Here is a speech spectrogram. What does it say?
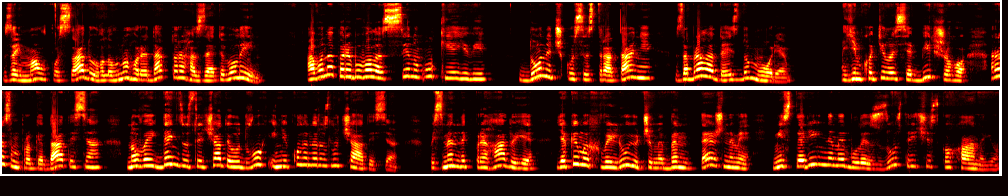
займав посаду головного редактора газети Волинь. А вона перебувала з сином у Києві, донечку сестра Тані забрала десь до моря. Їм хотілося більшого разом прокидатися, новий день зустрічати удвох і ніколи не розлучатися. Письменник пригадує, якими хвилюючими, бентежними, містерійними були зустрічі з коханою.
